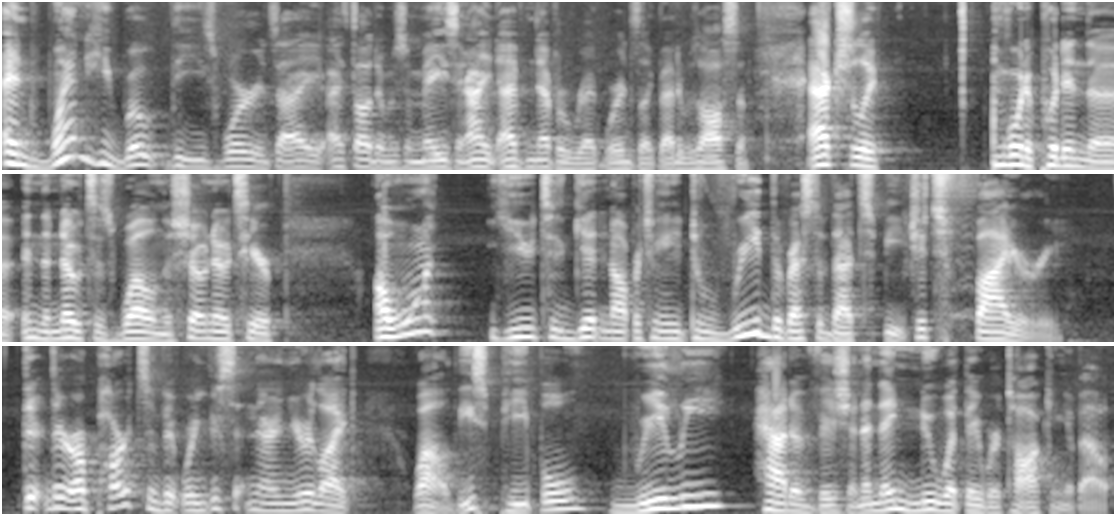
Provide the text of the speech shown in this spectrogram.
And when he wrote these words, I, I thought it was amazing. I, I've never read words like that. It was awesome. Actually, I'm going to put in the in the notes as well in the show notes here. I want you to get an opportunity to read the rest of that speech. It's fiery. There, there are parts of it where you're sitting there and you're like, wow, these people really had a vision and they knew what they were talking about.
